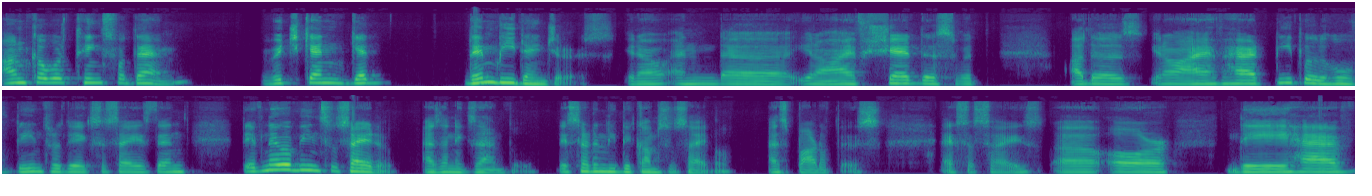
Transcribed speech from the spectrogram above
uncover things for them which can get them be dangerous you know and uh, you know i've shared this with others you know i have had people who've been through the exercise then they've never been suicidal as an example. They suddenly become suicidal as part of this exercise uh, or they have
